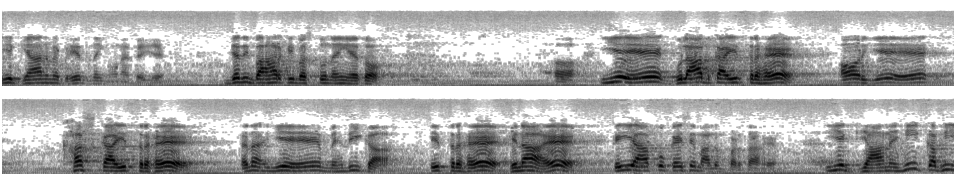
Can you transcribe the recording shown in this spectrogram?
ये ज्ञान में भेद नहीं होना चाहिए। यदि बाहर की वस्तु नहीं है तो। ये गुलाब का इत्र है और ये खस का इत्र है है ना? ये मेहंदी का इत्र है, हिना है, कि ये आपको कैसे मालूम पड़ता है? ये ज्ञान ही कभी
